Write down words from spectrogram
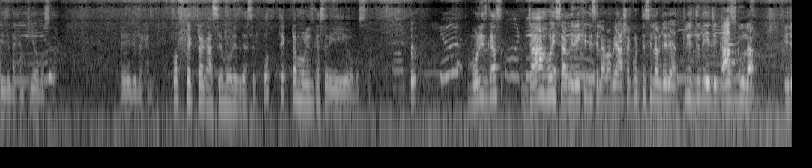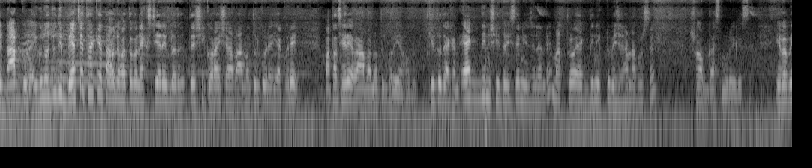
এই যে দেখেন কি অবস্থা। এই যে দেখেন প্রত্যেকটা গাছে মরিচ গাছের প্রত্যেকটা মরিচ গাছের এই অবস্থা। মরিচ গাছ যা হয়েছে, আমি রেখে দিয়েছিলাম আমি আশা করতেছিলাম যে অ্যাটলিস্ট যদি এই যে গাছগুলা, এই যে ডাটগুলো, এগুলো যদি বেঁচে থাকে, তাহলে হয়তো নেক্সট ইয়ার এগুলোতে শিকড় আইসা বা নতুন করে ইয়া করে পাতা ছেড়ে ওরা আবার নতুন করে ইয়া হবে। কিন্তু দেখেন, একদিন শীত হয়েছে নিউজিল্যান্ডে, মাত্র একদিন একটু বেশি ঠান্ডা পড়ছে, সব গাছ মরে গেছে। এভাবে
